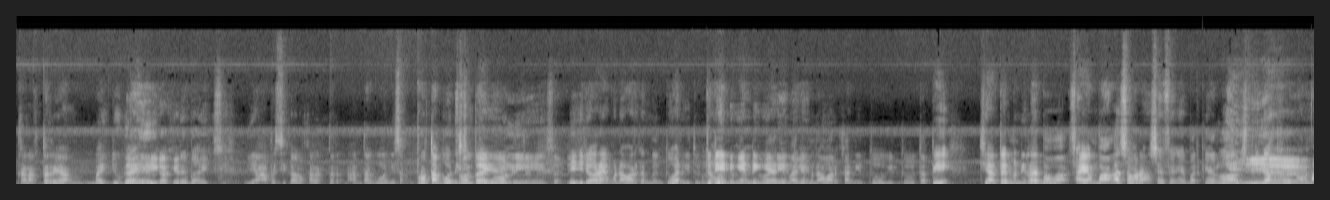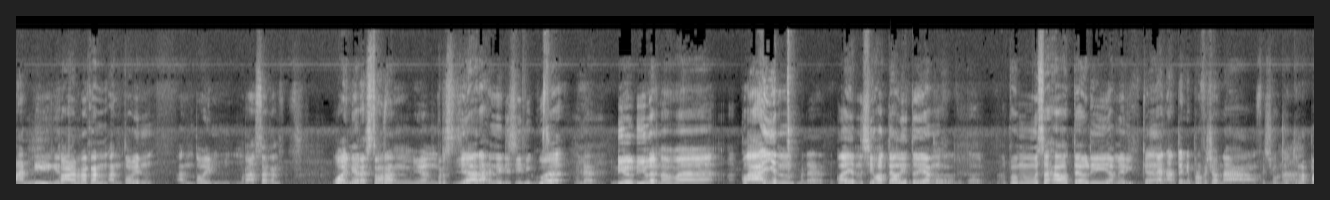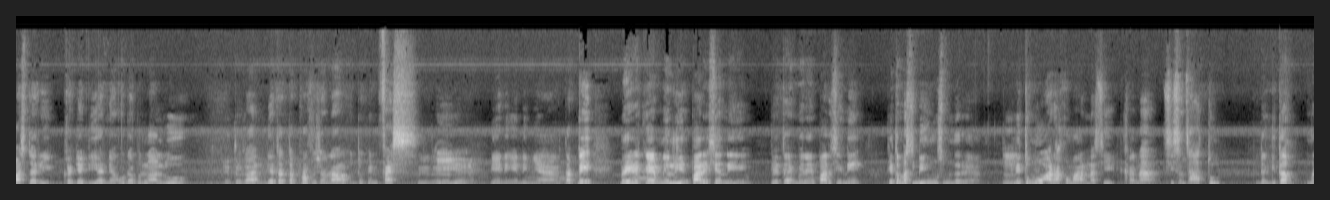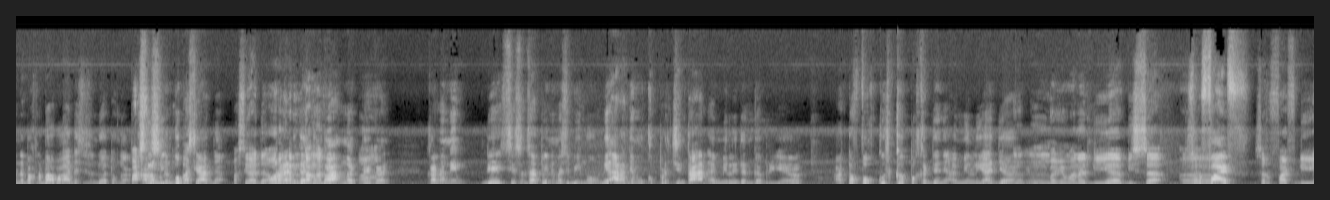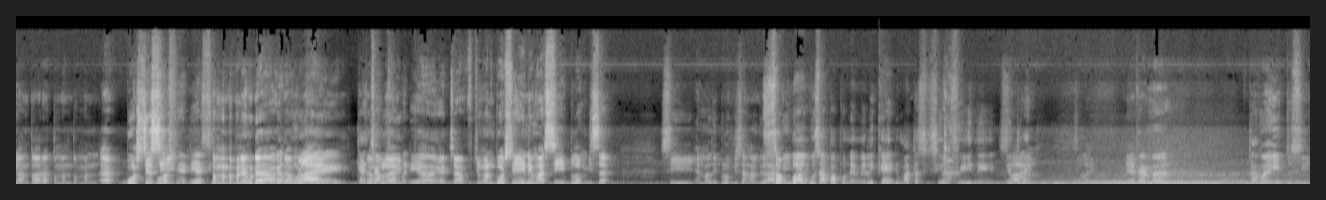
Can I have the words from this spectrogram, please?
karakter yang baik juga baik ya. akhirnya baik sih Ya apa sih kalau karakter antagonis, protagonis, juga ya. gitu. protagonis Dia jadi orang yang menawarkan bantuan gitu. itu di Menawarkan ending-ending ya, bantuan, di di mana dia menawarkan itu gitu. Tapi si Antoine menilai bahwa sayang banget seorang chef yang hebat kayak lo harus pindah ke Iya. Normandy gitu. karena kan Antoin Antoin merasa kan wah ini restoran yang bersejarah nih di sini gua benar, deal dealan sama klien benar. klien si hotel itu yang betul, betul. pengusaha hotel di Amerika Dan Anthony profesional, Profesional. gitu. terlepas dari kejadian yang udah berlalu, gitu kan, dia tetap profesional untuk invest, gitu kan, iya di ending-endingnya. Tapi balik ke Emily in Parisnya nih, in Paris ini kita masih bingung sebenarnya. Hmm. Ini tuh mau arah ke mana sih? Karena season 1 dan kita menebak-nebak apakah ada season 2 atau enggak. Kalau menurut gua pasti ada. pasti ada orang Karena ini akhir- banget ya Heeh. kan. Karena nih di season 1 ini masih bingung. Ini arahnya mau ke percintaan Emily dan Gabriel atau fokus ke pekerjaannya Emily aja. Mm-mm, bagaimana dia bisa eh, Survive survive di antara teman-teman eh bosnya, sih bosnya dia sih. teman-temannya udah Udah mulai catch up sama dia. ah, catch up. cuman bosnya ini masih belum bisa si Emily belum bisa ngambil hati Sebagus apa pun Emily kayak di mata si Sylvie ini dia selalu jelek. jelek ya karena karena itu sih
